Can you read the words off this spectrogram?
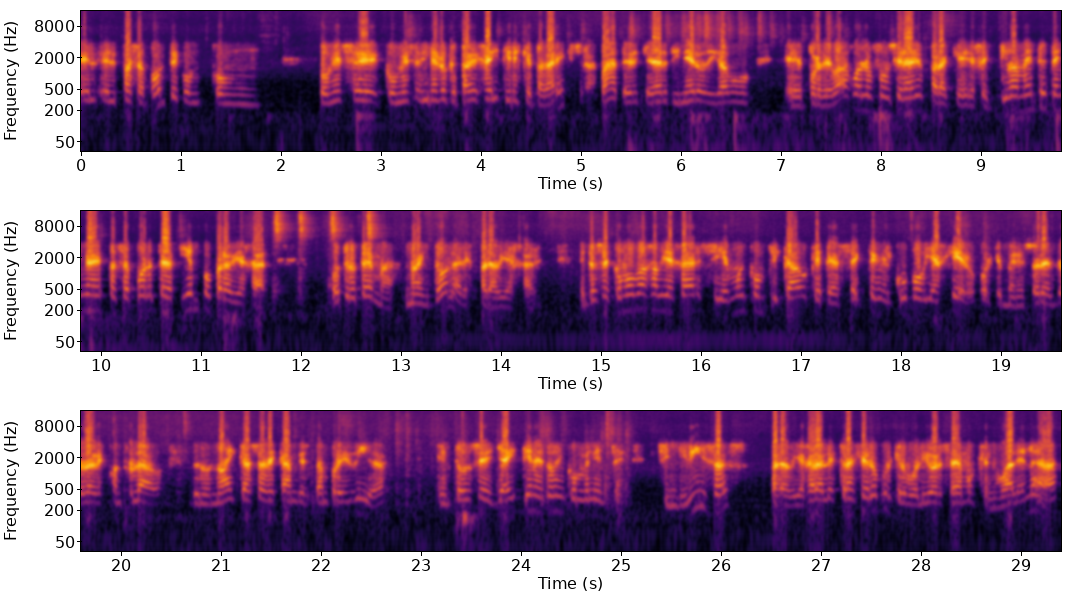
el, el pasaporte con, con con ese con ese dinero que pagues ahí tienes que pagar extra. Vas a tener que dar dinero, digamos, eh, por debajo a los funcionarios para que efectivamente tengan el pasaporte a tiempo para viajar. Otro tema, no hay dólares para viajar. Entonces, ¿cómo vas a viajar si es muy complicado que te acepten el cupo viajero? Porque en Venezuela el dólar es controlado, pero no hay casas de cambio, están prohibidas. Entonces, ya ahí tienes dos inconvenientes. Sin divisas para viajar al extranjero, porque el bolívar sabemos que no vale nada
